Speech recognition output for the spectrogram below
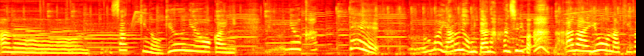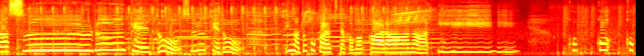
あのー、さっきの牛乳を買いに牛、乳買って馬やるよみたいな感じにはならないような気がするけどするけど今どこから来たかわからない。こここ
